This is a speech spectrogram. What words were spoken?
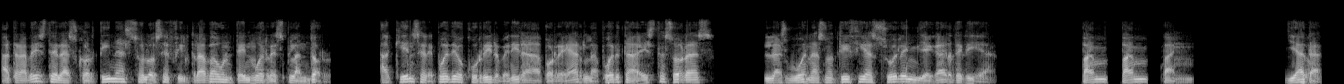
A través de las cortinas solo se filtraba un tenue resplandor. ¿A quién se le puede ocurrir venir a aporrear la puerta a estas horas? Las buenas noticias suelen llegar de día. Pam, pam, pam. Yada.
